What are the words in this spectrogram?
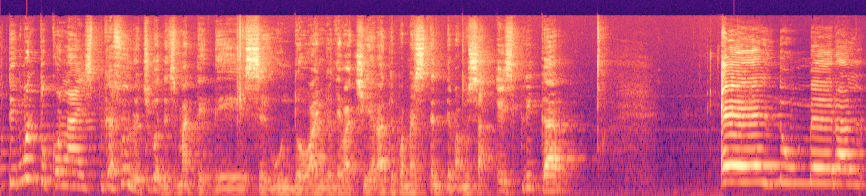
Continuando con la explicación de chicos de SMATE de segundo año de bachillerato, pues asistente, vamos a explicar el numeral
